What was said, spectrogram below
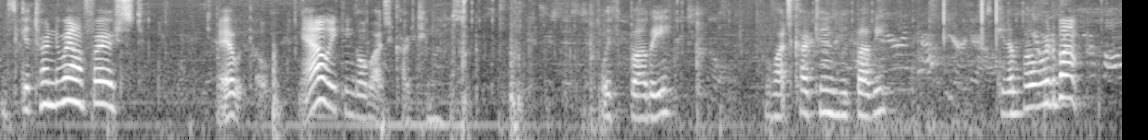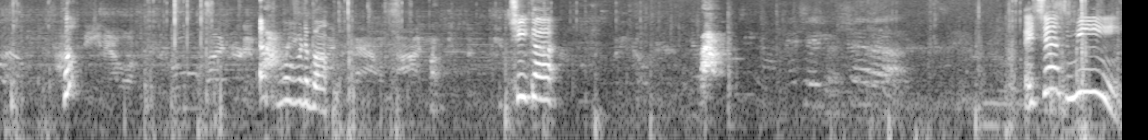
Let's get turned around first. There we go. Now we can go watch cartoons with Bubby. Watch cartoons with Bubby. Let's get up over the bump. Whoop. Up over the bump. Chica. It's just me.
